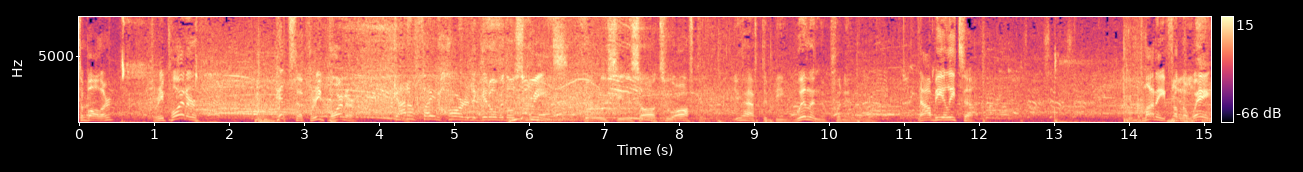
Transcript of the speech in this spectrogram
To Baller. Three-pointer. Hits a three-pointer. Gotta fight harder to get over those screens. We see this all too often. You have to be willing to put in the work. Now Bjelica. Money from the wing.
